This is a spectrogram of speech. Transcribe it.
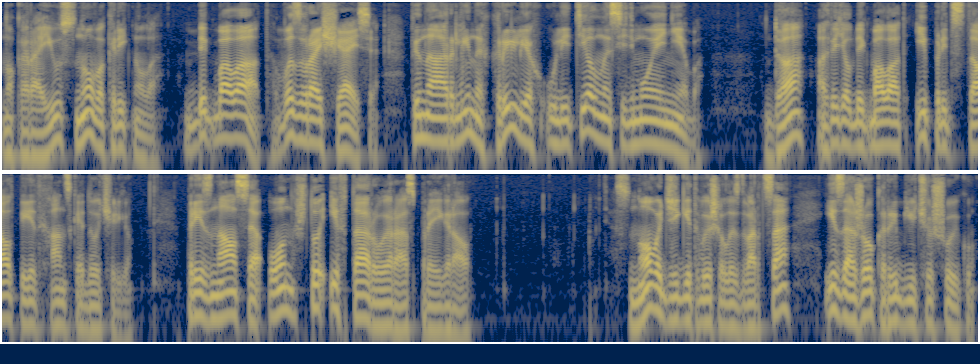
Но Караю снова крикнула. «Бекбалат, возвращайся! Ты на орлиных крыльях улетел на седьмое небо!» «Да», — ответил Бекбалат и предстал перед ханской дочерью. Признался он, что и второй раз проиграл. Снова Джигит вышел из дворца и зажег рыбью чешуйку.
